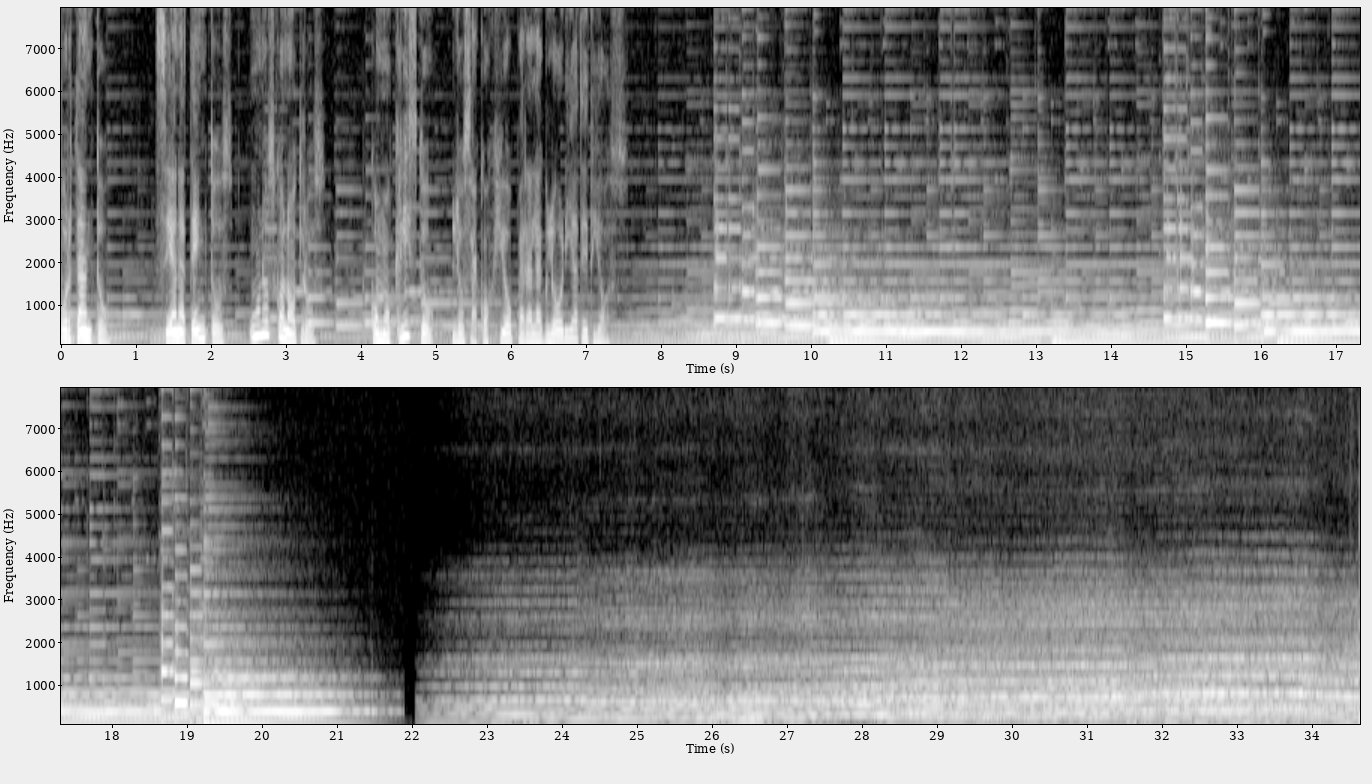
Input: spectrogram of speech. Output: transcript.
Por tanto, sean atentos unos con otros, como Cristo los acogió para la gloria de Dios.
